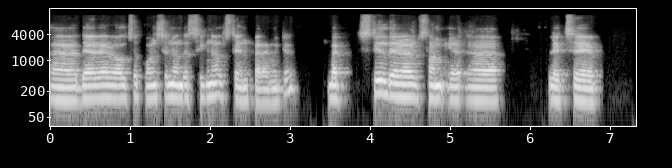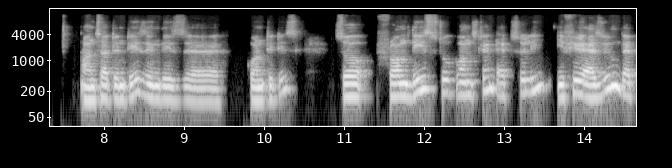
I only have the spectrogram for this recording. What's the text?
uh, there are also constant on the signal strength parameter but still there are some, uh, let's say, uncertainties in these uh, quantities. So from these two constant, actually, if you assume that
